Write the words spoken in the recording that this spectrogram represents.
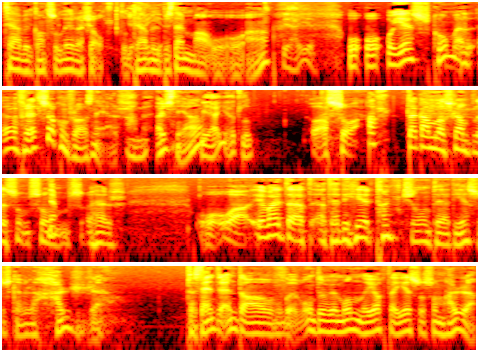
det vill kontrollera allt och det vill bestämma och och ja. Ja ja. Och och och Jesus kommer frälsa kom från oss ner. Amen. Ja ja, ja. Alltså allt det gamla skramplet som som här Och jag vet att att det här tanken om det att Jesus ska vara herre Det stender enda under vi munnen og jakta Jesus som herre.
